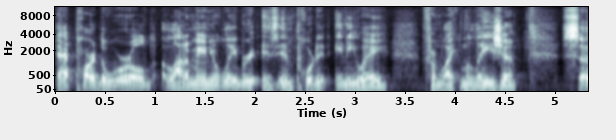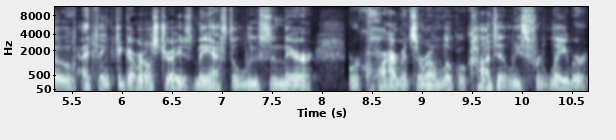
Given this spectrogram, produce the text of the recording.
That part of the world, a lot of manual labor is imported anyway from like Malaysia. So I think the government of Australia may have to loosen their requirements around local content, at least for labor,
